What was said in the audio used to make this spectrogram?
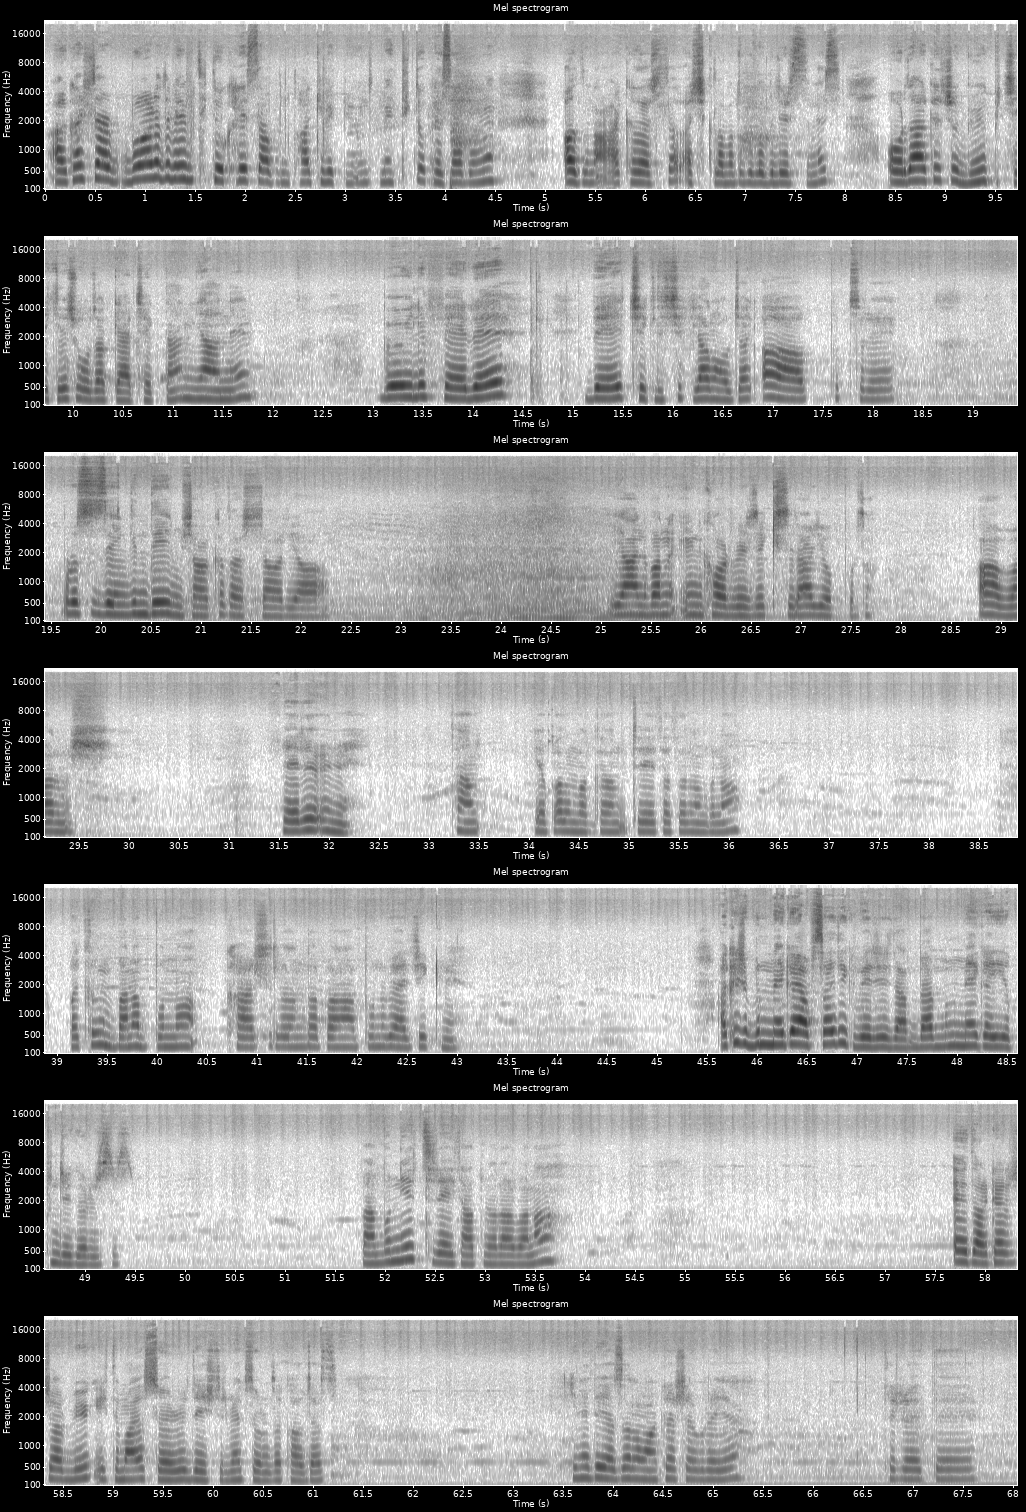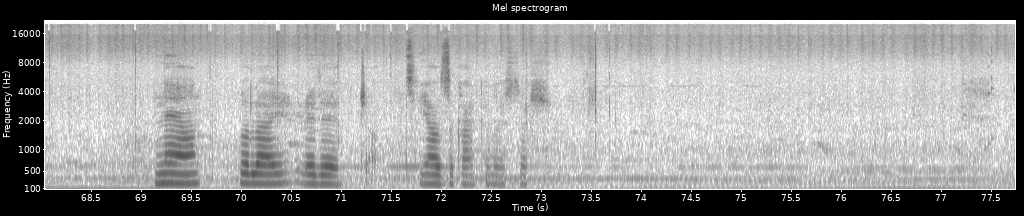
Arkadaşlar bu arada benim TikTok hesabımı takip etmeyi unutmayın. TikTok hesabımı adını arkadaşlar açıklamada bulabilirsiniz. Orada arkadaşlar büyük bir çekiliş olacak gerçekten. Yani böyle FR B çekilişi falan olacak. Aa bu türe. Burası zengin değilmiş arkadaşlar ya. Yani bana unicorn verecek kişiler yok burada. Aa varmış. FR ünü. Tamam Yapalım bakalım. Tweet atalım buna. Bakalım bana bunu karşılığında bana bunu verecek mi? Arkadaşlar bunu mega yapsaydık verirdim. Ben bunu mega'yı yapınca görürsünüz. Ben bunu niye trade atmıyorlar bana? Evet arkadaşlar büyük ihtimalle server değiştirmek zorunda kalacağız. Yine de yazalım arkadaşlar buraya. 3D Neon Fly Red Chat yazdık arkadaşlar.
